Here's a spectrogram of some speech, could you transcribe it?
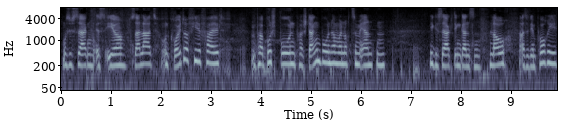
muss ich sagen, ist eher Salat- und Kräutervielfalt. Ein paar Buschbohnen, ein paar Stangenbohnen haben wir noch zum Ernten. Wie gesagt, den ganzen Lauch, also den Porree,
